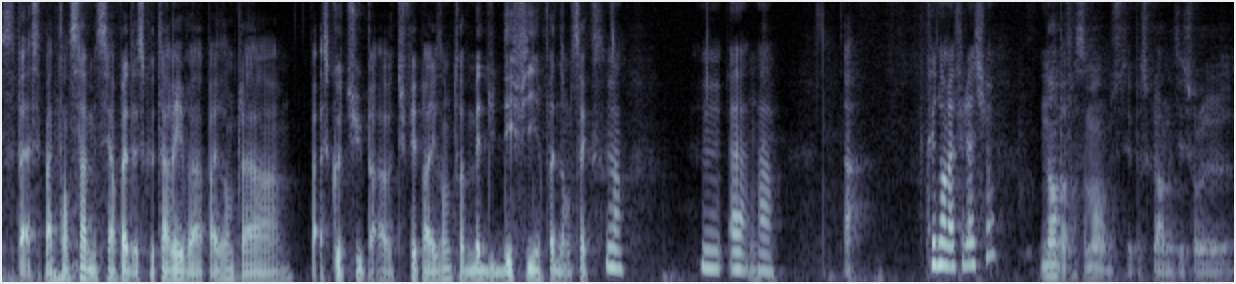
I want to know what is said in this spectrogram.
c'est pas, c'est pas tant ça, mais c'est en fait, est-ce que tu arrives à, par exemple, à. bah, Est-ce que tu, par- tu fais par exemple, toi, mettre du défi en fait dans le sexe? Hmm, ah, ah. Ah. Que dans la fellation? Non, pas forcément, c'était parce que là on était sur le.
